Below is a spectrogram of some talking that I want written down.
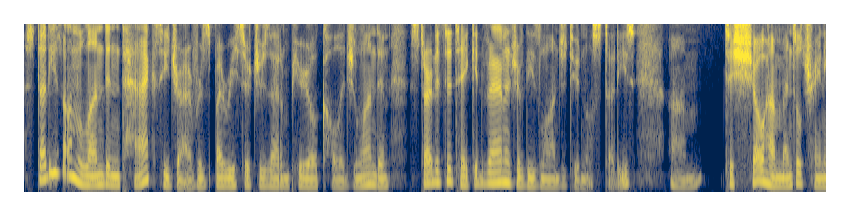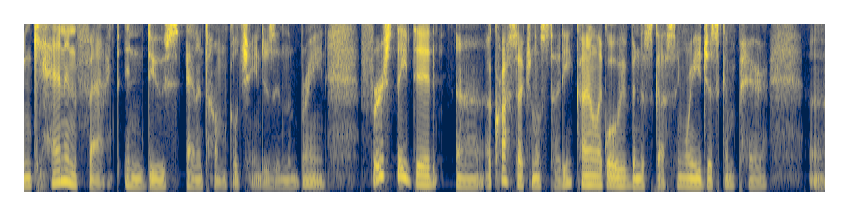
Studies on London taxi drivers by researchers at Imperial College London started to take advantage of these longitudinal studies. Um, to show how mental training can, in fact, induce anatomical changes in the brain. First, they did uh, a cross sectional study, kind of like what we've been discussing, where you just compare uh,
